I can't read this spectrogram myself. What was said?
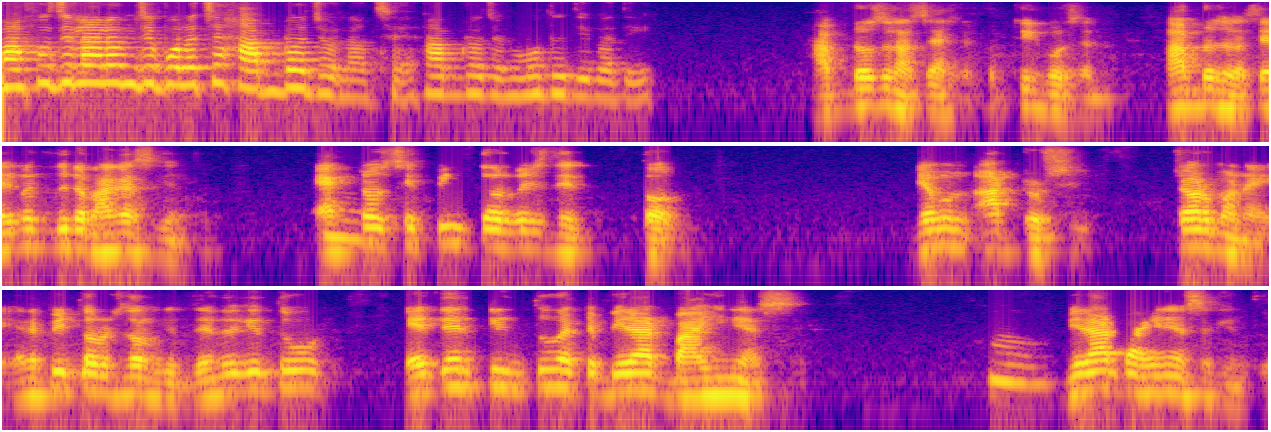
মাহফুজুল আলম যে বলেছে, হাফ ডজন আছে, হাফ ডজন মধুদিবাদী হাফ ডজন আছে ঠিক বলছেন হাফ ডজন আছে। এর মধ্যে দুটো ভাগ আছে কিন্তু। একটা হচ্ছে পীর দরবেশদের দল। যেমন আটরশি চরমানাই এটা পীর দরবেশ দল কিন্তু। এদের কিন্তু এদের কিন্তু একটা বিরাট বাহিনী আছে। বিরাট বাহিনী আছে কিন্তু।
